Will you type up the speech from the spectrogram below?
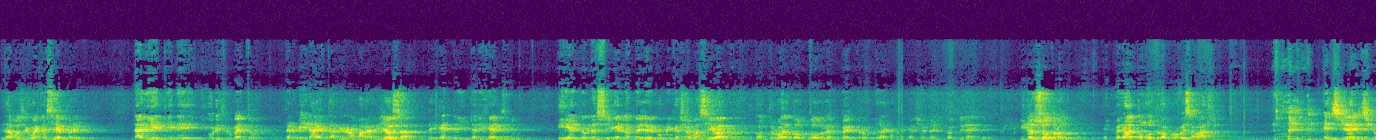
estamos igual que siempre. Nadie tiene ningún instrumento. Termina esta reunión maravillosa de gente inteligente, y el lunes siguen los medios de comunicación masiva controlando todo el espectro de la comunicación en el continente. Y nosotros esperando otra promesa más, en silencio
